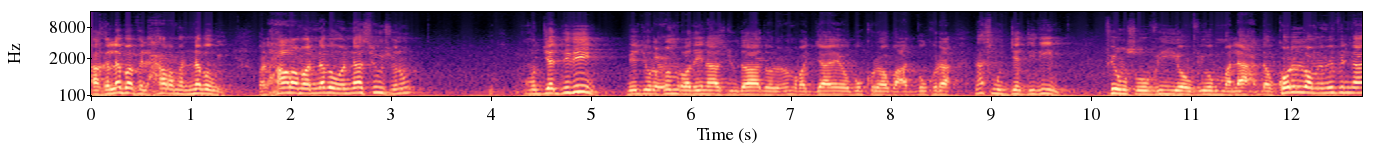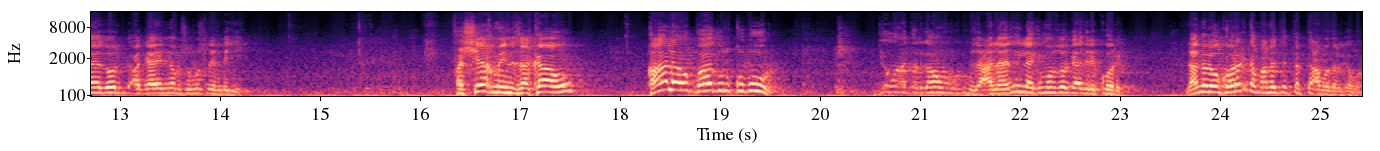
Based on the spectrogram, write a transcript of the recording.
أغلبها في الحرم النبوي. والحرم النبوي والناس شنو؟ متجددين بيجوا العمرة دي ناس جداد والعمرة الجاية وبكرة وبعد بكرة. ناس متجددين فيهم صوفية وفيهم ملاحدة وكلهم لمين في النهاية دول قايل نفسه مسلم بيجي. فالشيخ من ذكائه قال عباد القبور. جماعة تلقاهم زعلانين لكن ما بزول قادر يكورك لأنه لو كوركت معناته أنت بتعبد القبر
